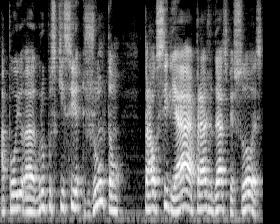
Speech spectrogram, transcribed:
apoio grupos que se juntam para auxiliar, para ajudar as pessoas.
